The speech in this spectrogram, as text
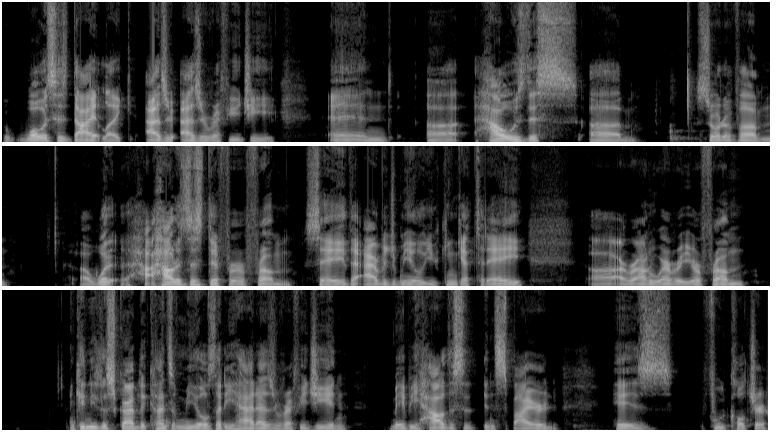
what was his diet like as a, as a refugee, and uh, how is this um, sort of um, uh, what how, how, does this differ from say the average meal you can get today uh, around wherever you're from? Can you describe the kinds of meals that he had as a refugee and maybe how this inspired his food culture?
